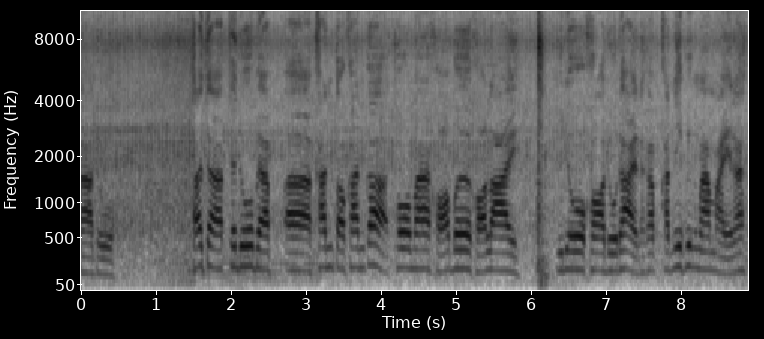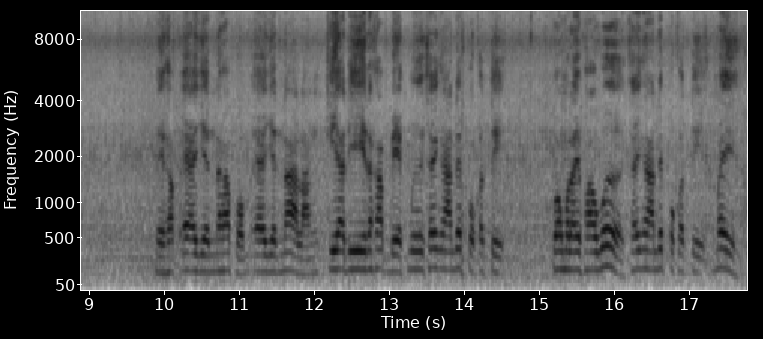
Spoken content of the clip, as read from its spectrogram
ณาดู ถ้าจะจะดูแบบอ่าคันต่อคันก็โทรมาขอเบอร์ขอไลน์วิดีโอคอลดูได้นะครับ คันนี้เพิ่งมาใหม่นะนี่ครับแอร์เย็นนะครับผมแอร์เย็นหน้าหลังเกียร์ดีนะครับ เบรกมือใช้งานได้ปกติพวงมาลัยพาวเวอร์ใช้งานได้ปกติไม่ห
